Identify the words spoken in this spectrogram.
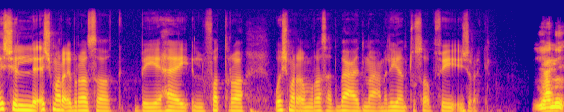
إيش. إيش مرق براسك بهاي الفترة؟ وإيش مرق براسك بعد ما عمليا تصاب في إجرك؟ يعني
